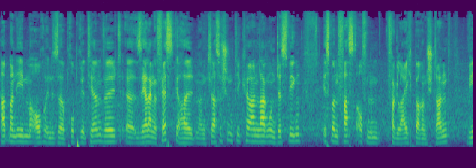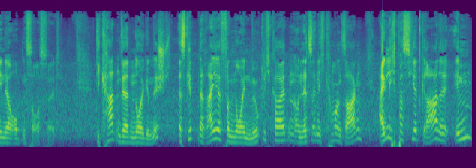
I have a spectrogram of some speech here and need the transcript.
hat man eben auch in dieser proprietären Welt äh, sehr lange festgehalten an klassischen TK-Anlagen und deswegen ist man fast auf einem vergleichbaren Stand wie in der Open Source Welt. Die Karten werden neu gemischt. Es gibt eine Reihe von neuen Möglichkeiten und letztendlich kann man sagen, eigentlich passiert gerade im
